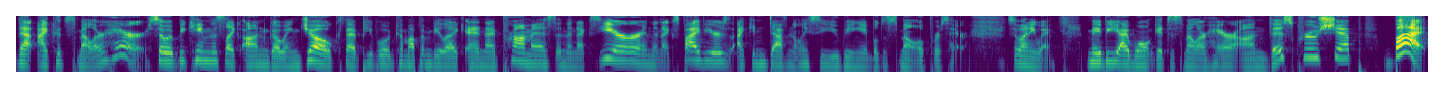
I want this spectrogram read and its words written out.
that I could smell her hair. So it became this like ongoing joke that people would come up and be like, and I promise in the next year or in the next five years, I can definitely see you being able to smell Oprah's hair. So anyway, maybe I won't get to smell her hair on this cruise ship, but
